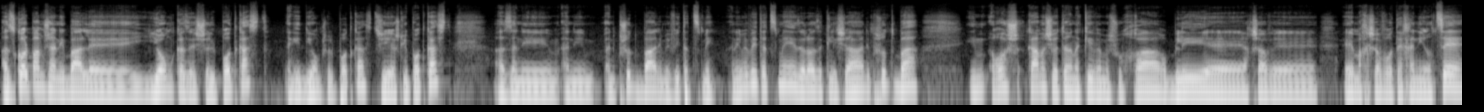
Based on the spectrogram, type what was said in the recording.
אז כל פעם שאני בא ליום כזה של פודקאסט, נגיד יום של פודקאסט, שיש לי פודקאסט, אז אני, אני, אני פשוט בא, אני מביא את עצמי. אני מביא את עצמי, זה לא איזה קלישאה, אני פשוט בא עם ראש כמה שיותר נקי ומשוחרר, בלי אה, עכשיו אה, אה, מחשבות איך אני יוצא,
